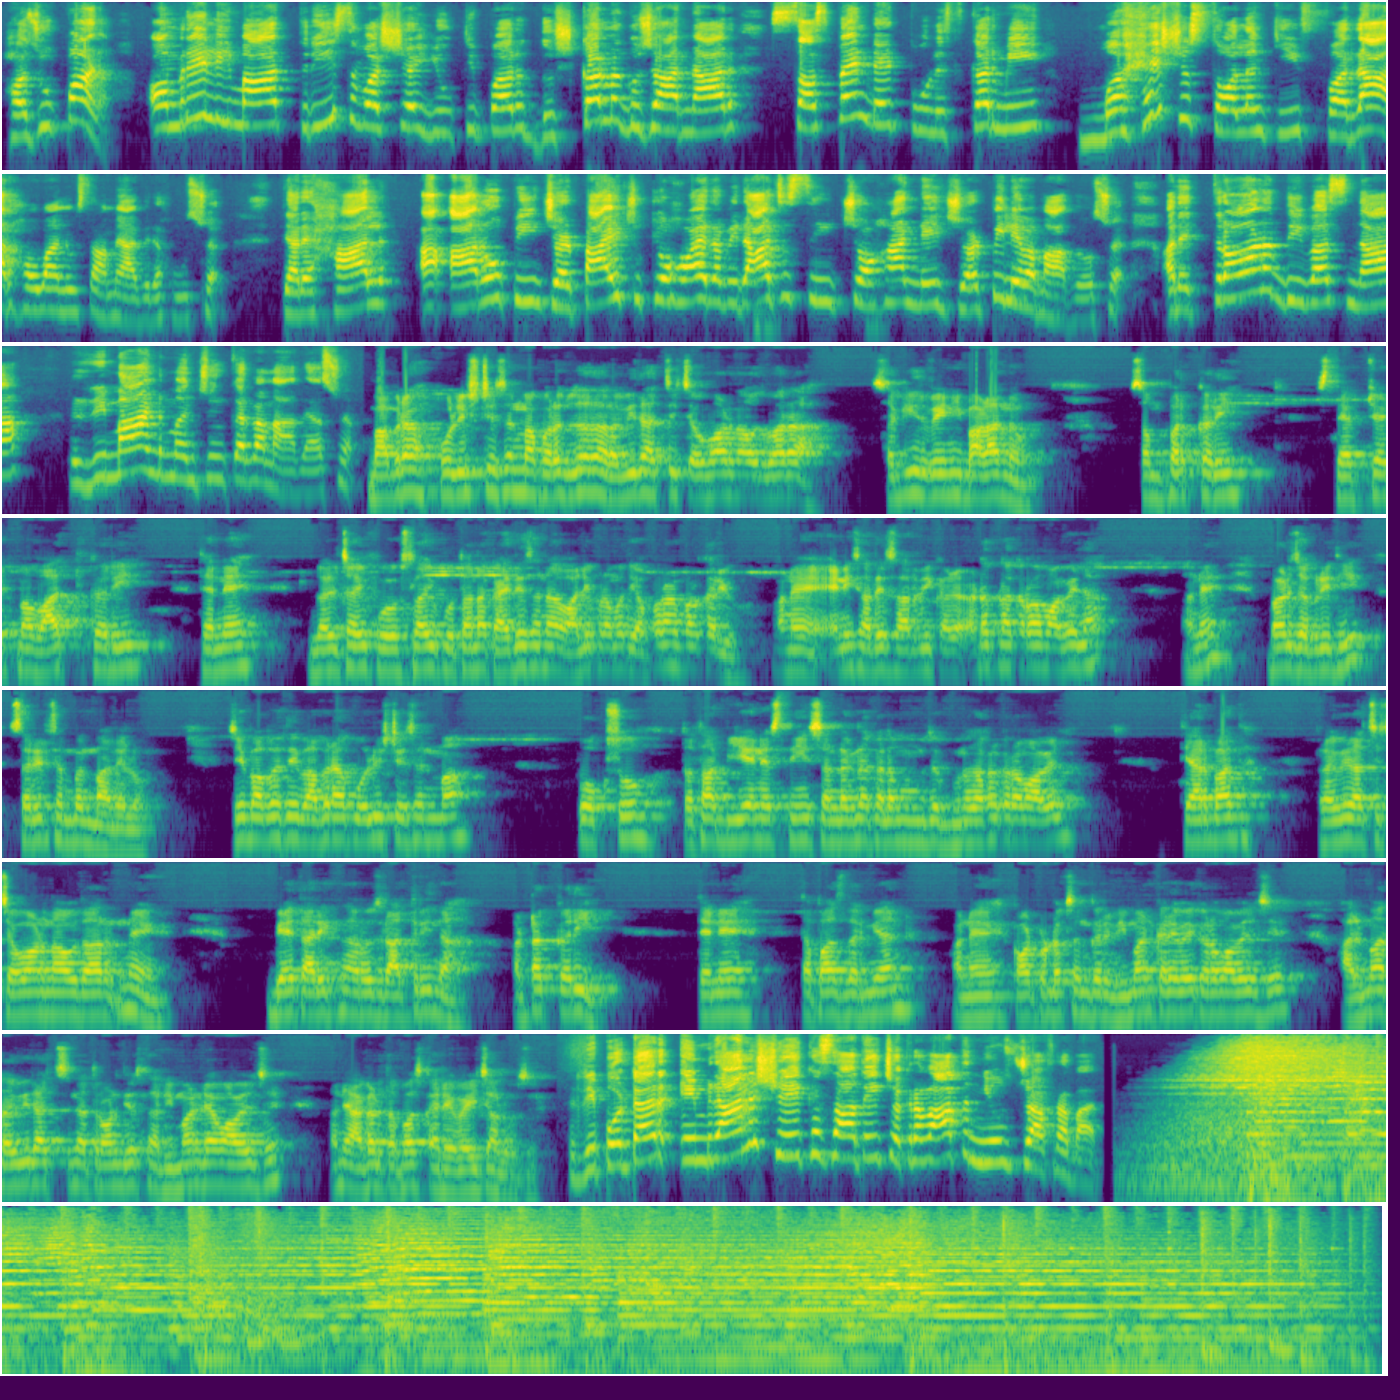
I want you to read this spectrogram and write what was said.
હજુ પણ અમરેલીમાં ત્રીસ વર્ષીય યુવતી પર દુષ્કર્મ ગુજારનાર સસ્પેન્ડેડ પોલીસ કર્મી મહેશ સોલંકી ફરાર હોવાનું સામે આવી રહ્યું છે. ત્યારે હાલ આ આરોપી ઝડપાઈ ચૂક્યો હોય રવિરાજસિંહ ચૌહાણને ઝડપી લેવામાં આવ્યો છે અને ત્રણ દિવસના રિમાન્ડ મંજૂર કરવામાં આવ્યા છે. બાબરા, પોલીસ સ્ટેશનમાં ફરજ બજાવતા રવિરાજસિંહ ચૌહાણ દ્વારા સગીર વેની બાળાનો સંપર્ક કરી સ્નેપચેટમાં વાત કરી, તેને લલચાવી, ફોસલાવી, પોતાના કાયદેસરના વાલીપણામાંથી અપહરણ પણ કર્યું અને એની સાથે શારીરિક અડપલા કરવામાં આવેલા અને બળજબરીથી શરીર સંબંધ બાંધેલો. જે બાબતે બાબરા પોલીસ સ્ટેશનમાં પોક્સો તથા બીએનએસની સંલગ્ન કલમો મુજબ ગુનો દાખલ કરવામાં આવેલ. ત્યારબાદ રવિરાજસિંહ અવતારને બે તારીખના રોજ રાત્રિના અટક કરી તેને તપાસ દરમિયાન અને કોર્ટ પ્રોડક્શન કરી રિમાન્ડ કાર્યવાહી કરવામાં આવેલ છે. હાલમાં રવિરાજસિંહના ત્રણ દિવસના રિમાન્ડ લેવામાં આવેલ છે અને આગળ તપાસ કાર્યવાહી ચાલુ છે. રિપોર્ટર ઇમરાન શેખ સાથે ચક્રવાત ન્યૂઝ જાફરાબાદ.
